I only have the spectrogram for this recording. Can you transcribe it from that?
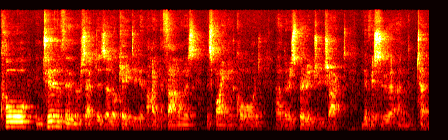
core internal thermoreceptors are located in the hypothalamus, the spinal cord, and the respiratory tract, the viscera, and the tongue.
